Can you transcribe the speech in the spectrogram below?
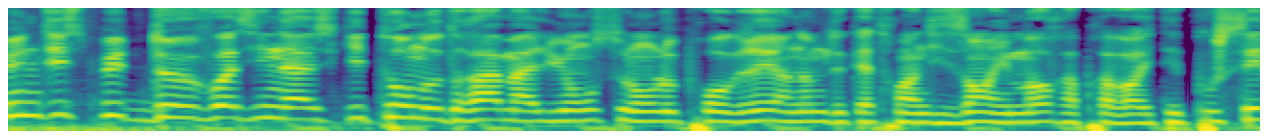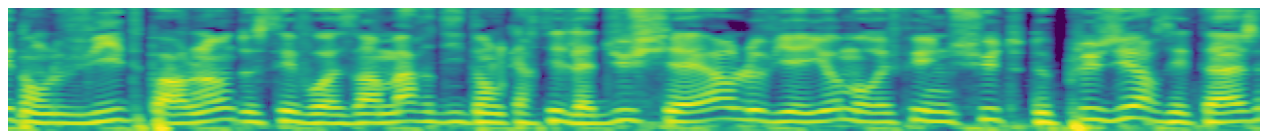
Une dispute de voisinage qui tourne au drame à Lyon. Selon le progrès, un homme de 90 ans est mort après avoir été poussé dans le vide par l'un de ses voisins mardi dans le quartier de la Duchère. Le vieil homme aurait fait une chute de plusieurs étages.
